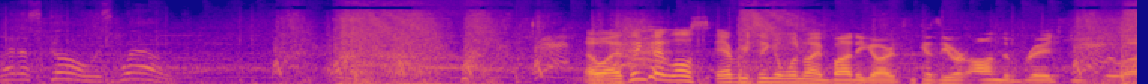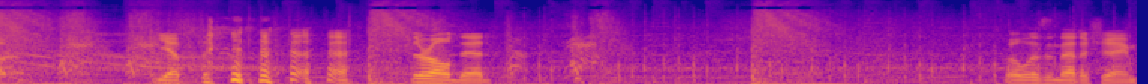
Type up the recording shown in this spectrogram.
Let us go as well. Oh, I think I lost every single one of my bodyguards because they were on the bridge and blew up. Yep. They're all dead. Well, isn't that a shame?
